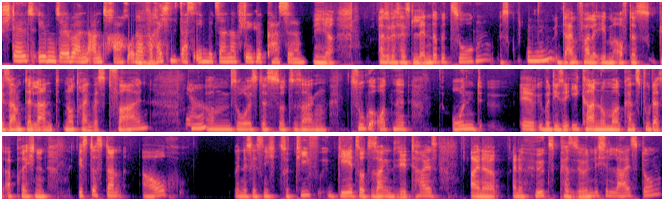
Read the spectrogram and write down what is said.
stellt eben selber einen Antrag oder mhm. verrechnet das eben mit seiner Pflegekasse. Ja. Also das heißt länderbezogen, es, mhm. in deinem Falle eben auf das gesamte Land Nordrhein-Westfalen. Ja. Ähm, so ist es sozusagen zugeordnet. Und äh, über diese IK-Nummer kannst du das abrechnen. Ist das dann auch, wenn es jetzt nicht zu tief geht, sozusagen in die Details, eine, eine höchst Leistung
